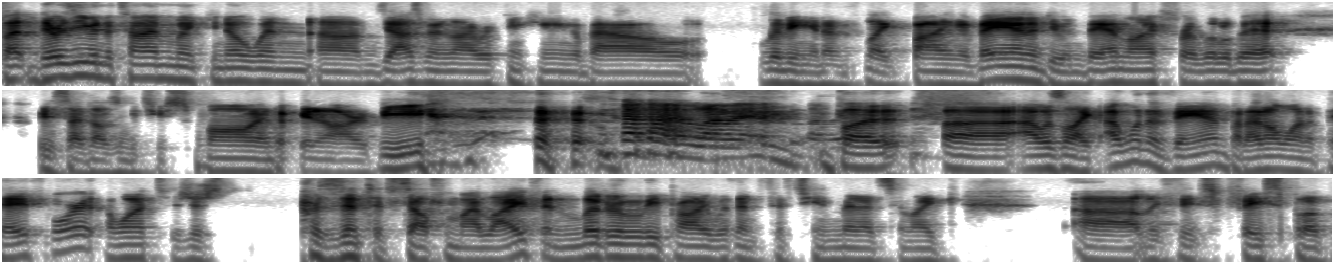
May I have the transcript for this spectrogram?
But there was even a time, like you know, when um, Jasmine and I were thinking about living in a like buying a van and doing van life for a little bit. We decided that was gonna be too small. I ended up getting an RV. I love it. Love but uh, I was like, I want a van, but I don't want to pay for it. I want it to just present itself in my life, and literally probably within 15 minutes, and like uh, like this Facebook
